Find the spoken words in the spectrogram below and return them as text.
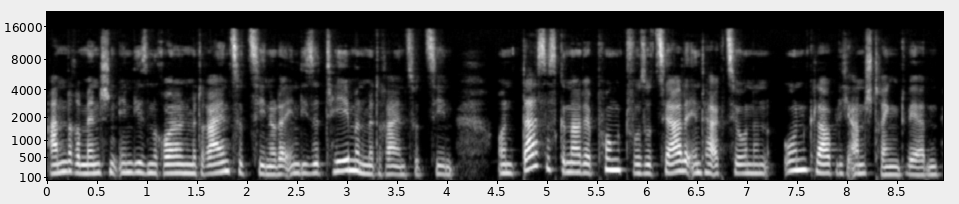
andere Menschen in diesen Rollen mit reinzuziehen oder in diese Themen mit reinzuziehen. Und das ist genau der Punkt, wo soziale Interaktionen unglaublich anstrengend werden,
